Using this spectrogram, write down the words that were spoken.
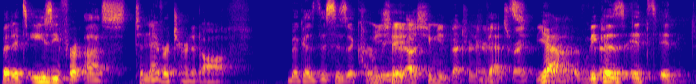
but it's easy for us to never turn it off because this is a career. When you say us, you mean veterinarians, vets, right? Yeah, because it's it.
